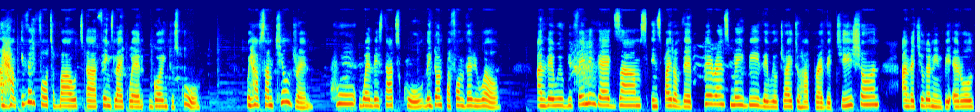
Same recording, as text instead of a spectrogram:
I have even thought about uh, things like when going to school. We have some children who, when they start school, they don't perform very well and they will be failing their exams in spite of their parents maybe. They will try to have private tuition and the children will be enrolled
